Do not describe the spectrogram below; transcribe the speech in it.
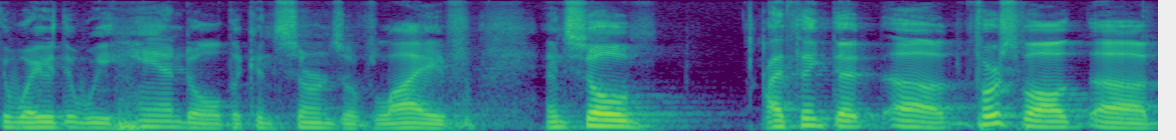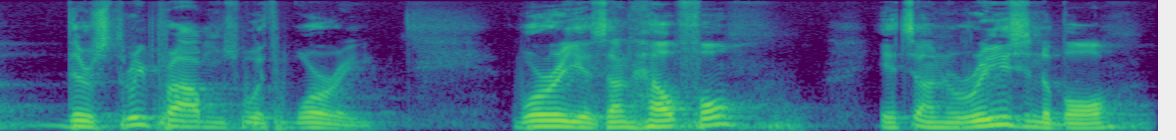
the way that we handle the concerns of life. And so I think that, uh, first of all, uh, there's three problems with worry worry is unhelpful, it's unreasonable,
